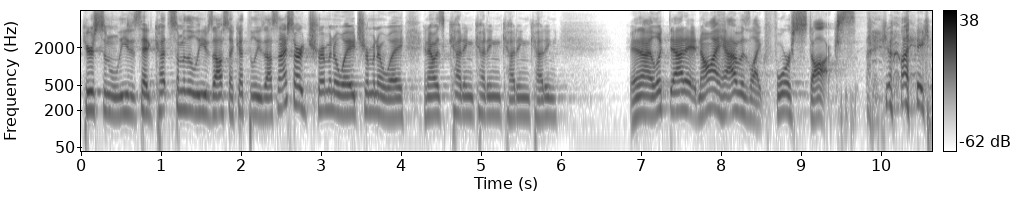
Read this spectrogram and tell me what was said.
here's some leaves. It said, Cut some of the leaves off. So I cut the leaves off. And I started trimming away, trimming away. And I was cutting, cutting, cutting, cutting. And I looked at it, and all I had was like four stalks. like,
